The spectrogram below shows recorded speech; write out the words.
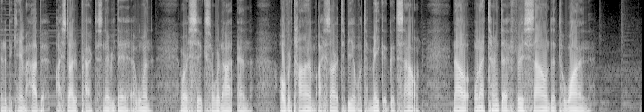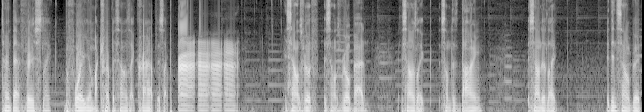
and it became a habit i started practicing every day at one or six or whatnot and over time i started to be able to make a good sound now when i turned that first sound into one, turned that first like before you know my trumpet sounds like crap. It's like uh, uh, uh, it sounds real. It sounds real bad. It sounds like something's dying. It sounded like it didn't sound good.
